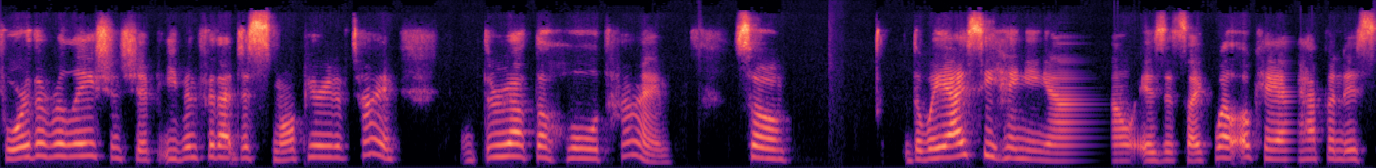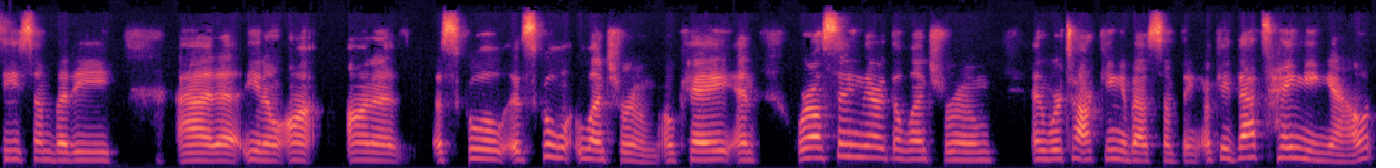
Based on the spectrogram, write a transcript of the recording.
for the relationship even for that just small period of time throughout the whole time. So the way i see hanging out is it's like well okay i happen to see somebody at a you know on, on a, a school a school lunchroom okay? And we're all sitting there at the lunchroom and we're talking about something. Okay that's hanging out.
